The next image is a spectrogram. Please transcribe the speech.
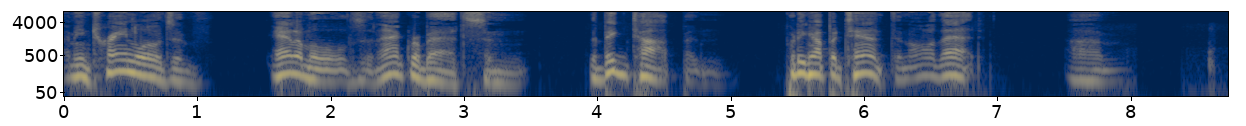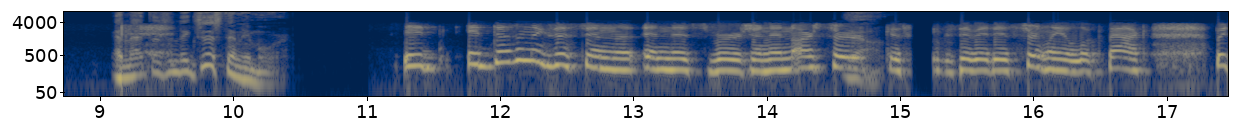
I mean, trainloads of animals and acrobats and the big top and putting up a tent and all of that. Um, and that doesn't exist anymore. It it doesn't exist in the, in this version, and our circus yeah. exhibit is certainly a look back. But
